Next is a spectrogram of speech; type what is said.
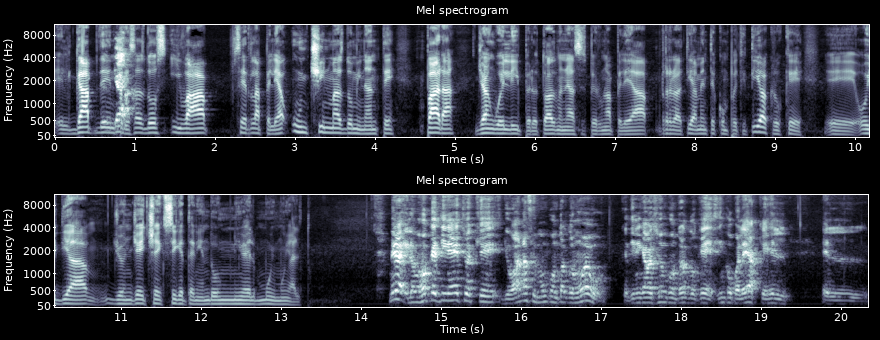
el gap de entre esas dos y va a ser la pelea un chin más dominante para Zhang Wei Li, pero de todas maneras espero una pelea relativamente competitiva. Creo que eh, hoy día John Jacek sigue teniendo un nivel muy, muy alto. Mira, y lo mejor que tiene esto es que Giovanna firmó un contrato nuevo, que tiene que haber sido un contrato ¿qué? de cinco peleas, que es el, el,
